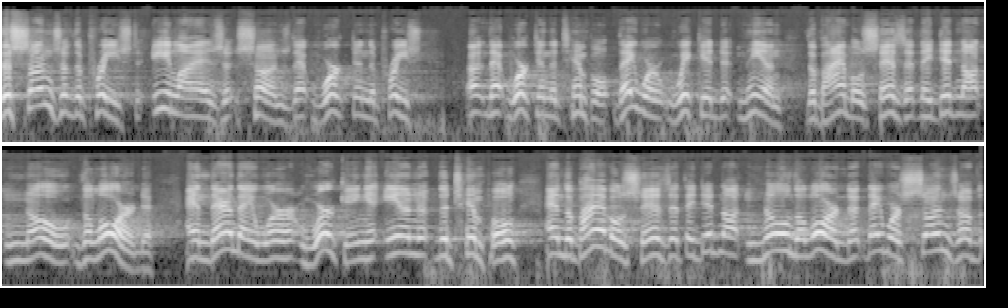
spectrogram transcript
The sons of the priest, Eli's sons that worked in the priest, uh, that worked in the temple, they were wicked men. The Bible says that they did not know the Lord and there they were working in the temple. And the Bible says that they did not know the Lord, that they were sons of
